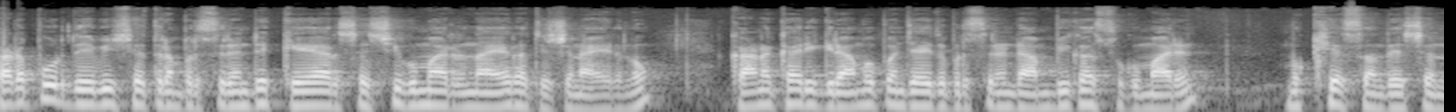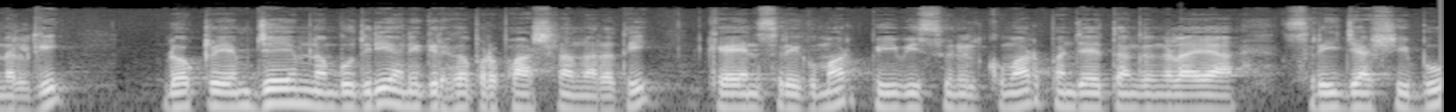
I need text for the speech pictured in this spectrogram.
കടപ്പൂർ ദേവീക്ഷേത്രം president K R Sasikumaran Nair അധ്യക്ഷനായിരുന്നു. കാണക്കാരി ഗ്രാമപഞ്ചായത്ത് പ്രസിഡന്റ് അംബിക സുകുമാരൻ മുഖ്യ സന്ദേശം നൽകി. Doctor M J M Namboothiri അനുഗ്രഹ പ്രഭാഷണം നടത്തി. K N Sreekumar P V Sunilkumar panchayat അംഗങ്ങളായ ശ്രീജ ഷിബു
